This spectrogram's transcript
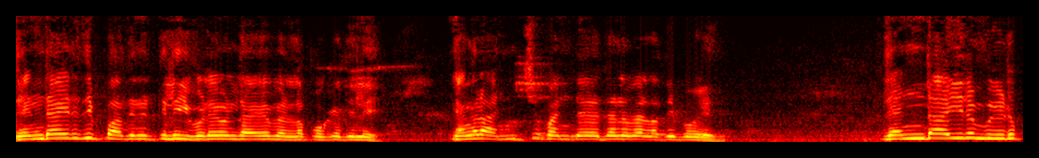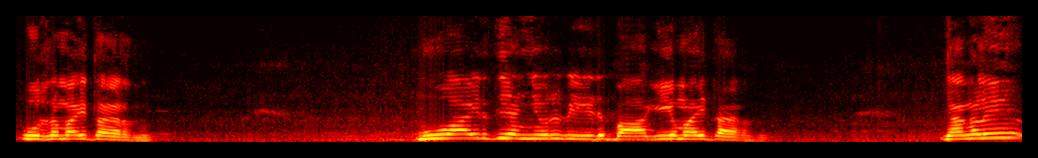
രണ്ടായിരത്തി പതിനെട്ടിൽ ഇവിടെ ഉണ്ടായ വെള്ളപ്പൊക്കത്തിൽ ഞങ്ങൾ അഞ്ച് പഞ്ചായത്താണ് വെള്ളത്തിൽ പോയത്. രണ്ടായിരം വീട് പൂർണമായി തകർന്നു. മൂവായിരത്തി അഞ്ഞൂറ് വീട് ഭാഗികമായി തകർന്നു. ഞങ്ങൾ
